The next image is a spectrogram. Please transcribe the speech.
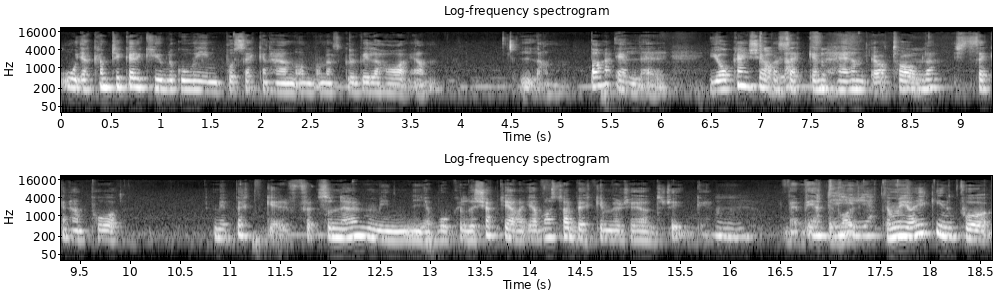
Och jag kan tycka det är kul att gå in på second hand om, om jag skulle vilja ha en lampa eller jag kan köpa Tavla. second hand, ja, tavla, Mm. second hand på med böcker. För, så nu min nya bokhylla då köpte jag, jag måste ha böcker med röd rygg. Mm. Men vet du vad? Ja, men jag gick in på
